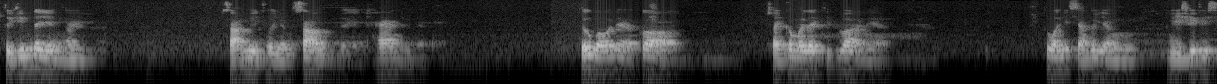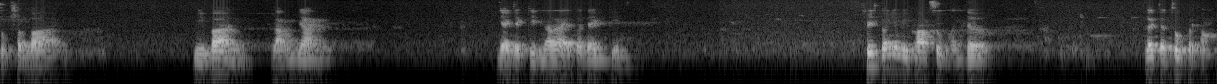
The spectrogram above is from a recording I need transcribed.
เธอยิ้มได้ยังไง สามีเธอยังเศร้าอยู่เลยยังแค้นอยู่เนี่ยเธอบอกว่าเนี่ยก็ฉันก็ไม่ได้คิดว่าเนี่ยทุกวันนี้ฉันก็ยังมีชีวิตที่สุขสบาย มีบ้านหลังใหญ่ อยากจะกินอะไรก็ได้กิน ชีวิตก็ยังมีความสุขเหมือนเดิม แล้วจะทุกข์ไปทำไม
